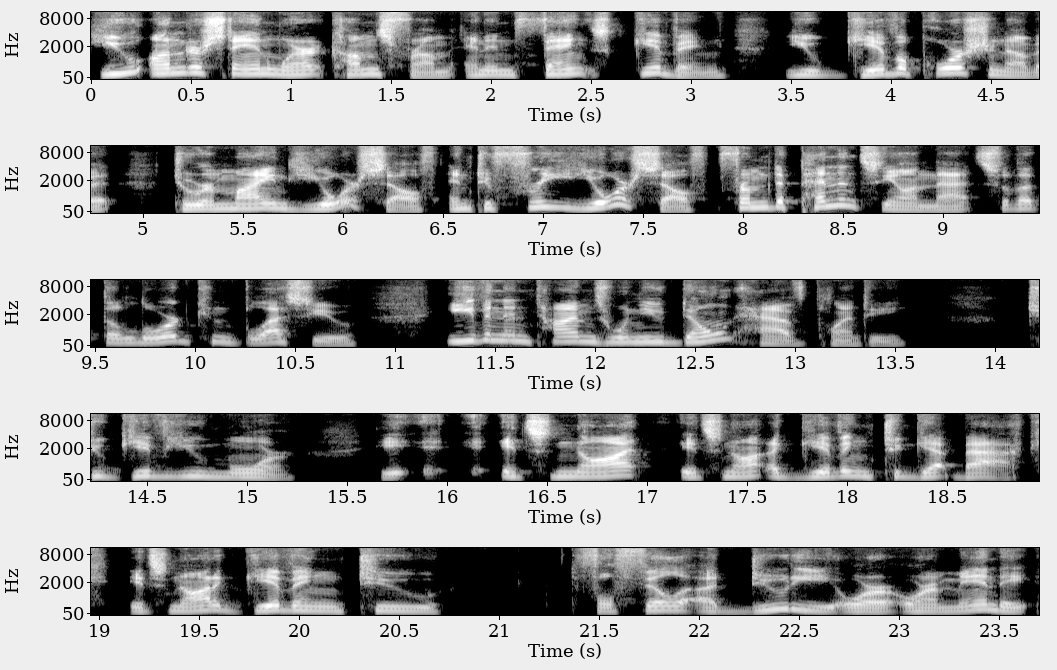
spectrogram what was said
you understand where it comes from and in thanksgiving you give a portion of it to remind yourself and to free yourself from dependency on that so that the Lord can bless you even in times when you don't have plenty to give you more it's not it's not a giving to get back it's not a giving to fulfill a duty or or a mandate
